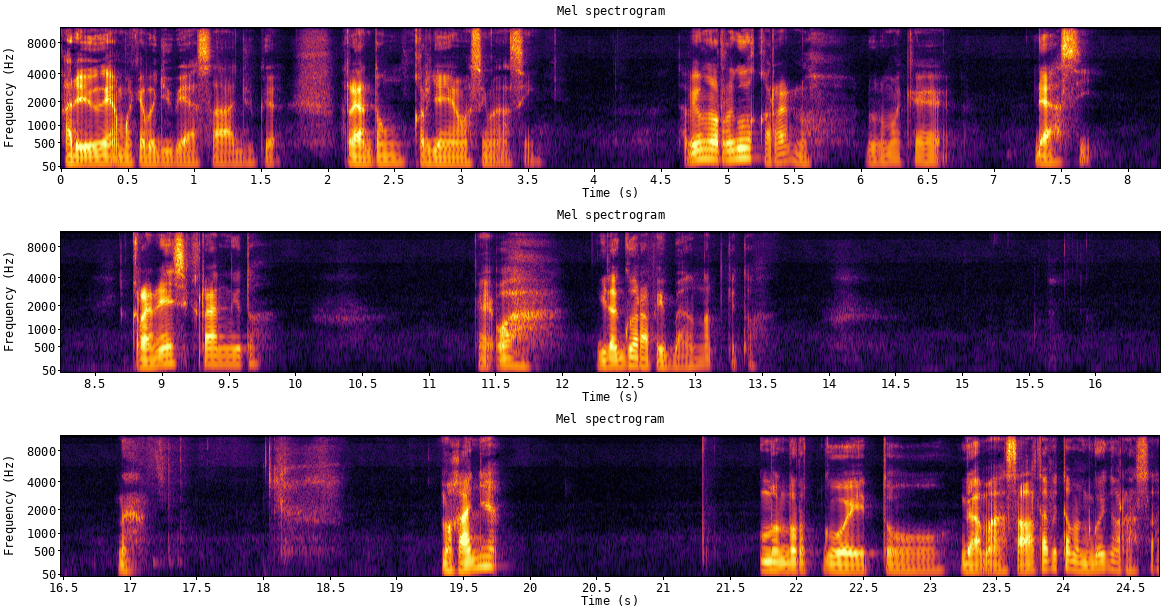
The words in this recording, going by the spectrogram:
Ada juga yang pakai baju biasa juga. Tergantung kerjanya masing-masing. Tapi menurut gue keren loh dulu pakai dasi. Kerennya sih keren gitu. Kayak wah gila gue rapi banget gitu. Nah makanya menurut gue itu nggak masalah tapi teman gue ngerasa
